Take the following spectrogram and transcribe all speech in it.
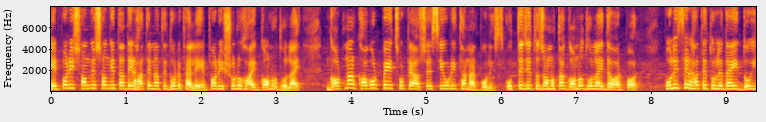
এরপরই সঙ্গে সঙ্গে তাদের হাতে নাতে ধরে ফেলে এরপরই শুরু হয় গণধোলাই ঘটনার খবর পেয়ে ছুটে আসে সিউড়ি থানার পুলিশ উত্তেজিত জনতা গণধোলাই দেওয়ার পর পুলিশের হাতে তুলে দেয় দুই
